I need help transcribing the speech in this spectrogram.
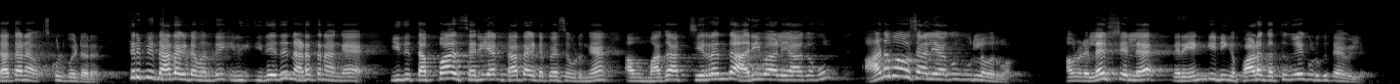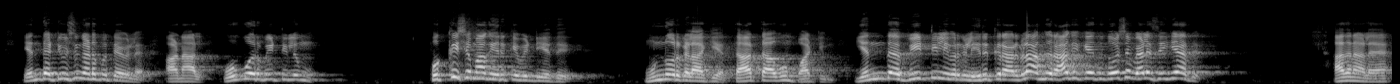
தாத்தா நான் ஸ்கூல் போயிட்டு வரேன். திருப்பி தாத்தா கிட்ட வந்து இது இது எது நடத்தினாங்க? இது தப்பா சரியான்னு தாத்தா கிட்ட பேச விடுங்க. அவன் மகா சிறந்த அறிவாளியாகவும் அனுபவசாலியாகவும் ஊர்ல வருவான். அவனோட லைஃப் ஸ்டைலில் வேற எங்கேயும் நீங்க பாடம் கத்துக்கவே கொடுக்க தேவையில்லை. எந்த டியூஷன் அனுப்ப தேவையில்லை. ஆனால் ஒவ்வொரு வீட்டிலும் பொக்கிஷமாக இருக்க வேண்டியது முன்னோர்களாகிய தாத்தாவும் பாட்டியும் எந்த வீட்டில் இவர்கள் இருக்கிறார்களோ அங்கு ராகுகேது தோஷம் வேலை செய்யாது. அதனால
